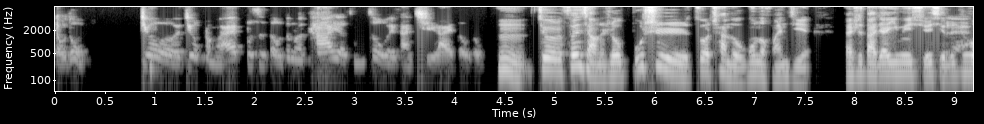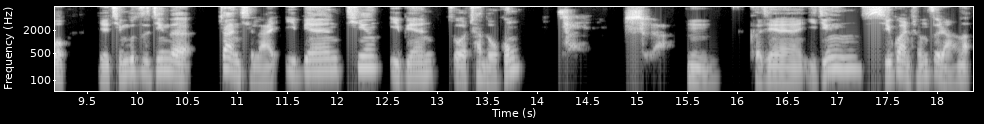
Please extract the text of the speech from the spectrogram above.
抖动，就就本来不是抖动的他，要从座位上起来抖动。嗯，就是分享的时候不是做颤抖功的环节，但是大家因为学习了之后，也情不自禁的站起来，一边听一边做颤抖功。是的，嗯。可见已经习惯成自然了。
